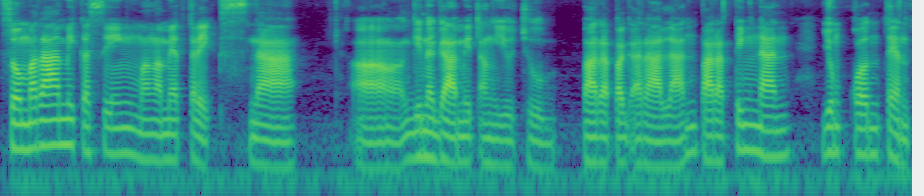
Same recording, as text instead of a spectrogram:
So marami kasing mga metrics na ah, ginagamit ang YouTube para pag-aralan, para tingnan yung content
